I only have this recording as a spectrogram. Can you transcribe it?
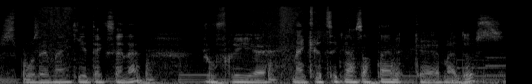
supposément qui est excellent. Je vous ferai euh, ma critique en sortant avec euh, ma douce.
